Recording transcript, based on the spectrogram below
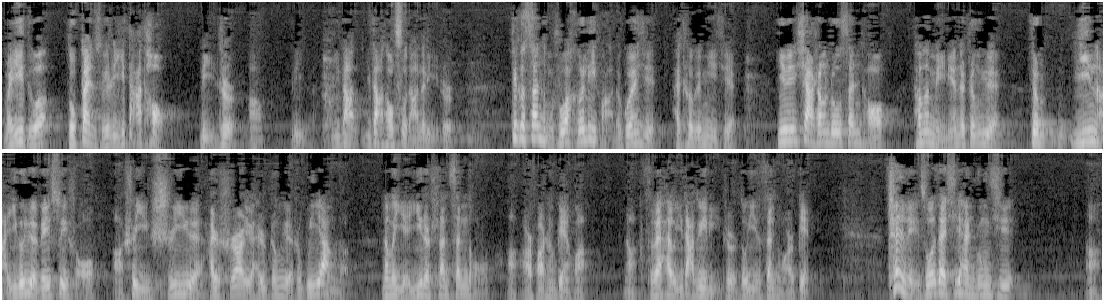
每一德都伴随着一大套理智啊，理一大一大套复杂的理智。这个三统说和历法的关系还特别密切，因为夏商周三朝他们每年的正月就以哪一个月为岁首。啊，是以十一月还是十二月还是正月是不一样的，那么也依着三三统啊而发生变化啊。此外还有一大堆礼制都因三统而变。谶萎缩在西汉中期啊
